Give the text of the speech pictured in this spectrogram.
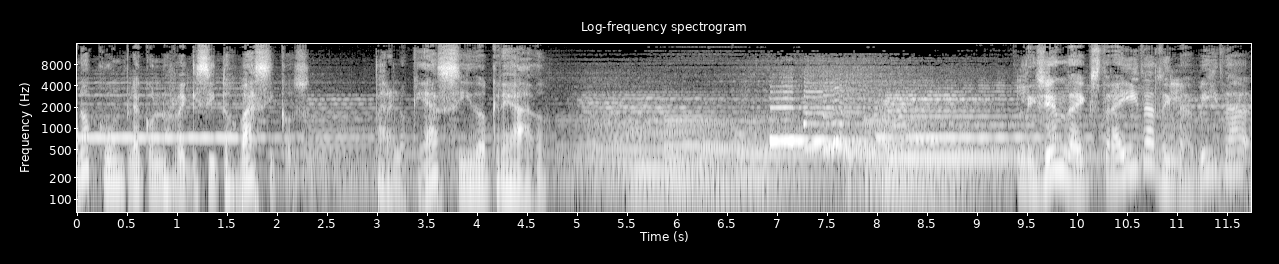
no cumpla con los requisitos básicos para lo que ha sido creado. Leyenda extraída de la vida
